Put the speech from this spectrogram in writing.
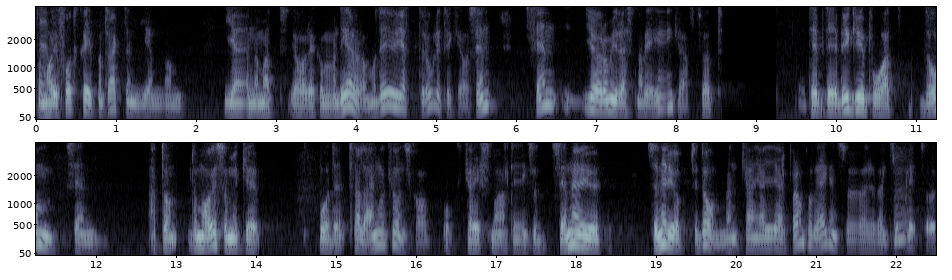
De har ju fått skivkontrakten genom, genom att jag rekommenderar dem och det är ju jätteroligt tycker jag. Sen, sen gör de ju resten av egen kraft för att det, det bygger ju på att de sen, att de, de har ju så mycket både talang och kunskap och karisma och allting. Så sen är det ju Sen är det upp till dem, men kan jag hjälpa dem på vägen så är det väldigt mm. roligt. Och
